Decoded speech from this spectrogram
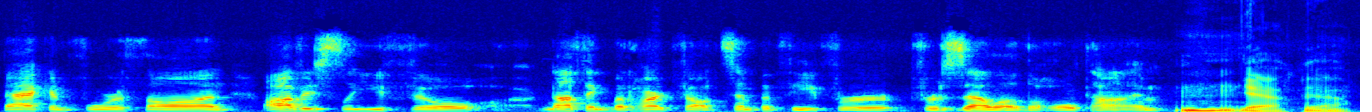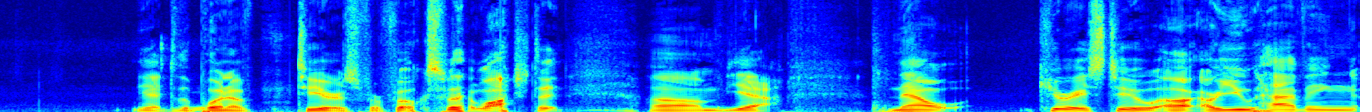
back and forth on. Obviously, you feel nothing but heartfelt sympathy for for Zella the whole time. Mhm. Yeah, yeah, yeah. To the point of tears for folks that watched it. Um, yeah. Now, curious too. Uh, are you having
